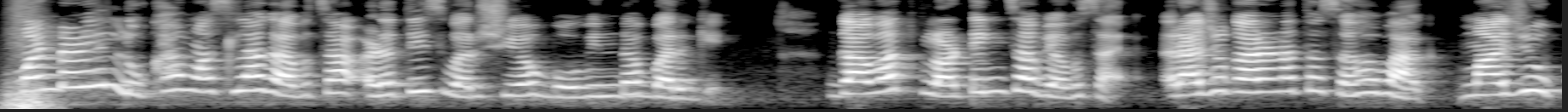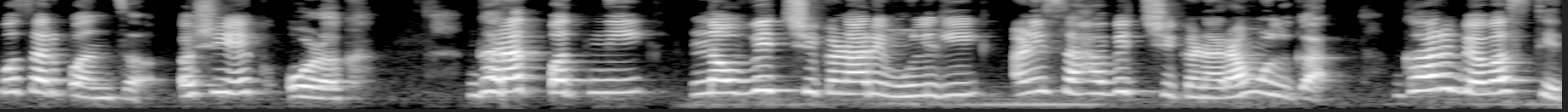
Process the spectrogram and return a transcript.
मंडळी लुखामसला गावचा अडतीस वर्षीय गोविंद बर्गे गावात प्लॉटिंगचा व्यवसाय राजकारणाचा सहभाग माजी उपसरपंच अशी एक ओळख. घरात पत्नी नववीत शिकणारी मुलगी आणि सहावीत शिकणारा मुलगा. घर व्यवस्थित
